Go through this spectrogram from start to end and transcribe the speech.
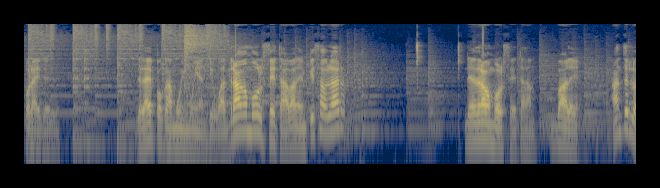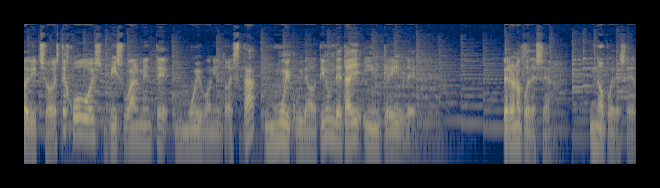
por ahí, del, de la época muy muy antigua. Dragon Ball Z, vale, empiezo a hablar de Dragon Ball Z. Vale, antes lo he dicho, este juego es visualmente muy bonito, está muy cuidado, tiene un detalle increíble. Pero no puede ser, no puede ser.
